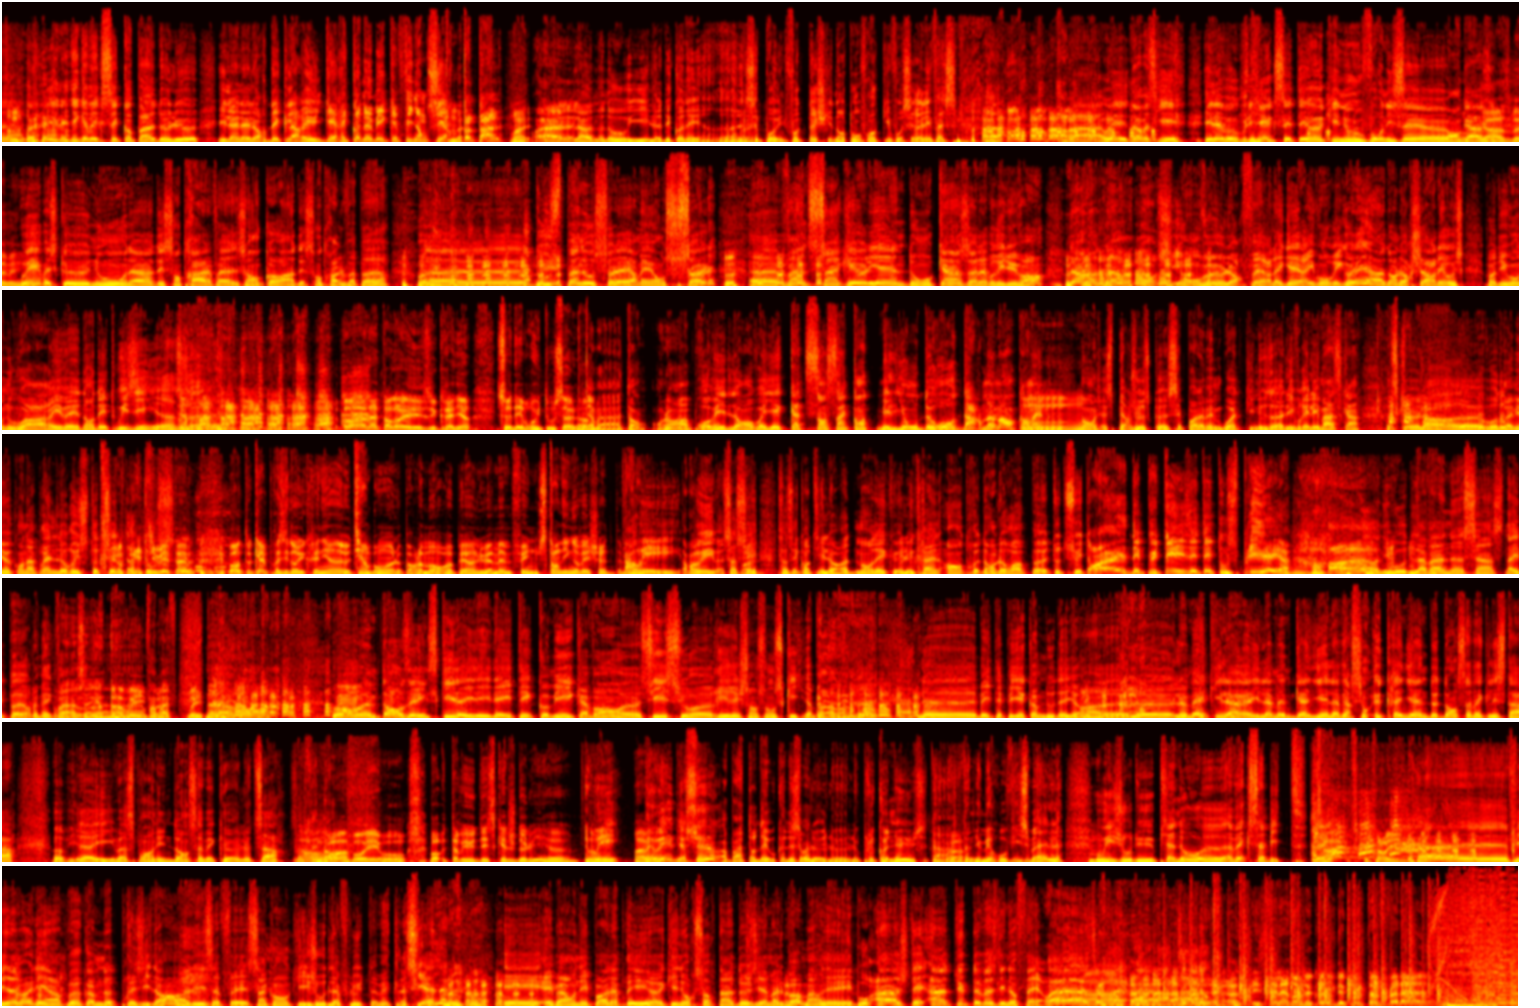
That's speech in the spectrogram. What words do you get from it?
il a dit qu'avec ses copains de lieu, il allait leur déclarer une guerre économique et financière Ouais. totale. Ouais. Voilà, là, là, Il a déconné. hein. Euh, C'est pas une fois que t'as chié dans ton froc qu'il faut serrer les fesses. Hein. ah bah oui, non, parce qu'il il avait oublié que c'était eux qui nous fournissaient euh, en En gaz. gaz, bah oui. parce que nous, on a des centrales, enfin, c'est encore hein, des centrales vapeur. On a euh, 12 panneaux solaires, mais en sous-sol. Euh, 25 éoliennes, dont 15 à l'abri du vent. Non, non, non, si on veut leur faire la guerre, ils vont rigoler hein, dans leur char, les Russes, quand ils vont nous voir arriver dans des Twizy. ça- Bon, en attendant les Ukrainiens se débrouillent tout seuls. Hein. Ah bah attends, on leur a promis de leur envoyer 450 millions d'euros d'armement quand même. Mmh. Bon, j'espère juste que c'est pas la même boîte qui nous a livré les masques, hein, parce que là, euh, vaudrait mieux qu'on apprenne le russe tout de suite. hein, tous. Bon, en tout cas, le président ukrainien euh, tient bon. hein. Le Parlement européen lui a même fait une standing ovation. T'as vu Ah oui, ah bah oui, bah ça c'est Ouais. ça c'est quand il leur a demandé que l'Ukraine entre dans l'Europe euh, tout de suite. Ouais, les députés, ils étaient tous pliés. Hein. Ah, au niveau de la vanne, c'est un sniper le mec. Enfin, un- Ah oui, enfin bref. oui. Non, non, bon. Bon, en même temps, Zelensky, il, a- il a été comique avant, euh, si, sur euh, Rire et Chanson Ski, apparemment. le, bah, il était payé comme nous d'ailleurs. hein. Euh, Le, le mec, il a, il a même gagné la version ukrainienne de Danse avec les stars. Oh, puis là, il va se prendre une danse avec euh, le tsar, certainement. Oh, oui, oh. Bon, t'as vu des sketchs de lui euh, non Oui, Ah bah oui oui, bien sûr. Ah bah attendez, vous connaissez pas le, le, le plus connu, c'est un, quoi c'est un numéro visuel où il joue du piano euh, avec sa bite. C'est original. Ah, finalement, il est un peu comme notre président. hein. Lui, ça fait 5 ans qu'il joue de la flûte avec la sienne. Et, et ben, on n'est pas à l'abri euh, qu'il nous ressorte un deuxième album. Hein, et pour un, acheter un tube de vaseline offert. Ouais, c'est vrai. C'est cadeau. C'est la drôle de chronique de Christophe Leder.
